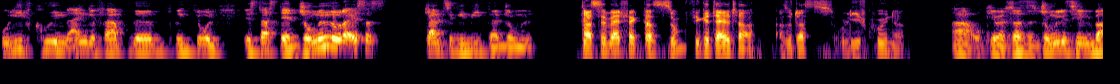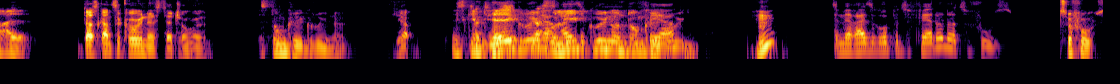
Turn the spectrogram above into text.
olivgrün eingefärbte Region. Ist das der Dschungel oder ist das ganze Gebiet der Dschungel? Das ist im Endeffekt das sumpfige Delta, also das Olivgrüne. Ah, okay, das heißt, der Dschungel ist hier überall. Das ganze Grüne ist der Dschungel. Das Dunkelgrüne. Ja. Es gibt Also hellgrün, Ja, olivgrün und dunkelgrün. Sind wir Reisegruppe zu Pferd oder zu Fuß? Zu Fuß.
